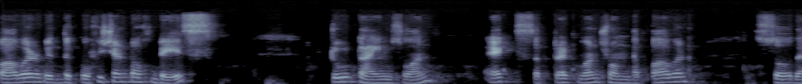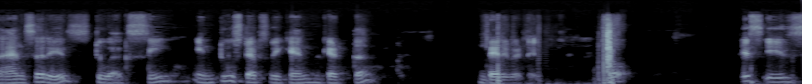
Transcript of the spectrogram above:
power with the coefficient of base, 2 times 1, x, subtract 1 from the power. So the answer is 2xc in two steps we can get the derivative. So this is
